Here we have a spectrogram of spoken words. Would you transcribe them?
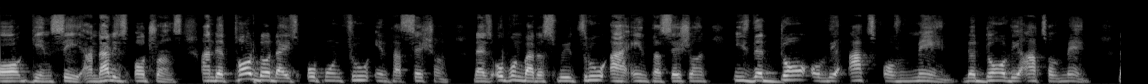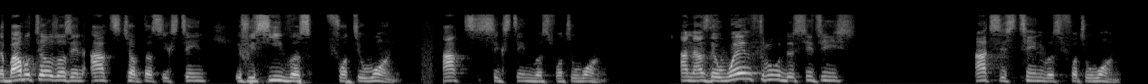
or gainsay, and that is utterance. And the third door that is open through intercession, that is opened by the Spirit through our intercession, is the door of the hearts of men. The door of the hearts of men. The Bible tells us in Acts chapter 16, if we see verse 41, Acts 16 verse 41. And as they went through the cities, Acts 16 verse 41.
